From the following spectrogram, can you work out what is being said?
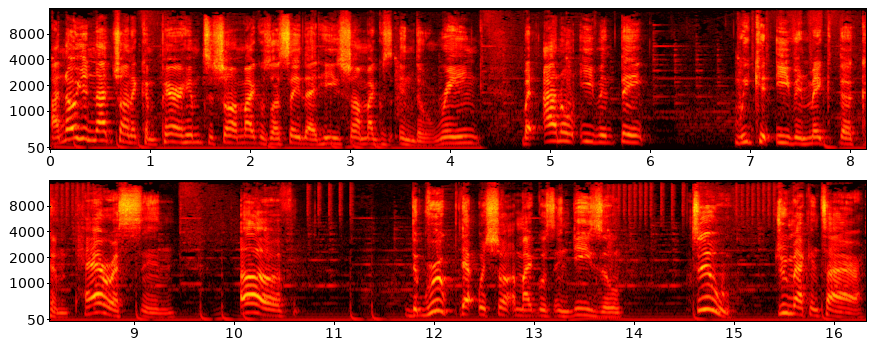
I know you're not trying to compare him to Shawn Michaels or say that he's Shawn Michaels in the ring, but I don't even think we could even make the comparison of the group that was Shawn Michaels and Diesel to Drew McIntyre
